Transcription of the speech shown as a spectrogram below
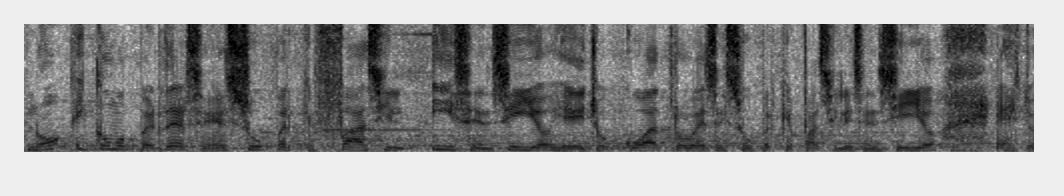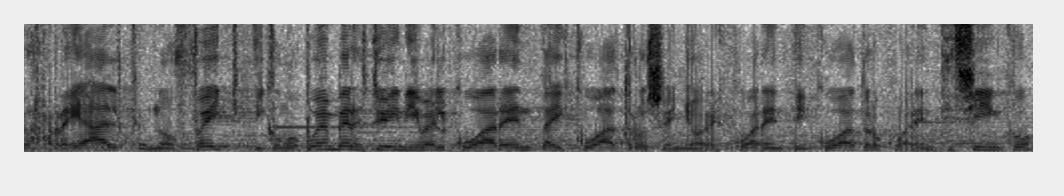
no hay cómo perderse, es súper que fácil y sencillo, y he dicho cuatro veces súper que fácil y sencillo, esto es real, no fake, y como pueden ver estoy en nivel 44, señores, 44, 45,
